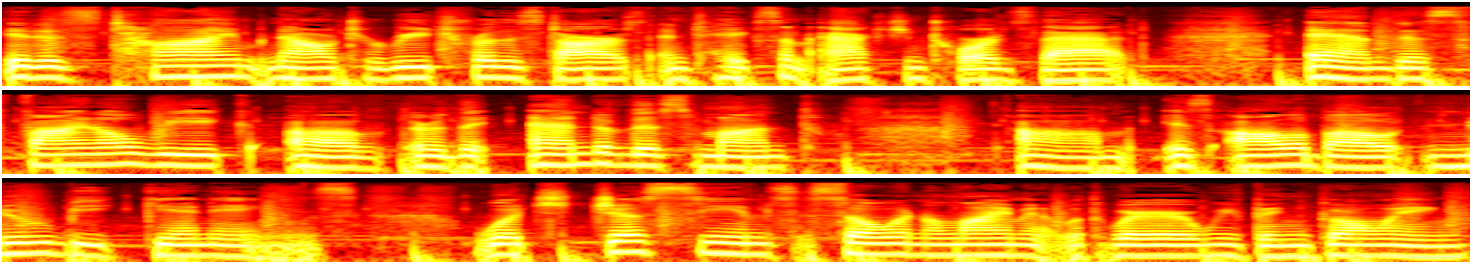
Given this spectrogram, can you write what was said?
it is time now to reach for the stars and take some action towards that. And this final week of or the end of this month um, is all about new beginnings, which just seems so in alignment with where we've been going.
